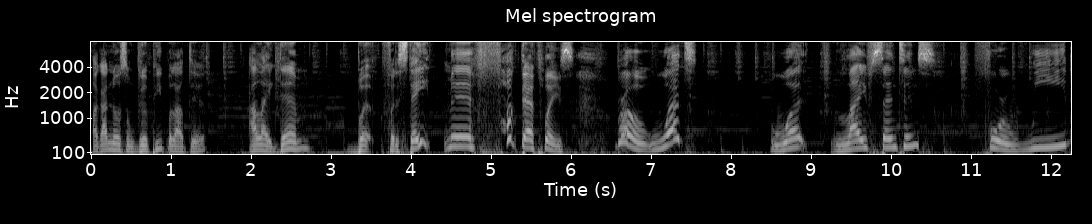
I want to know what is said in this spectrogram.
Like I know some good people out there. I like them. But for the state, man, fuck that place. Bro, what? What life sentence for weed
